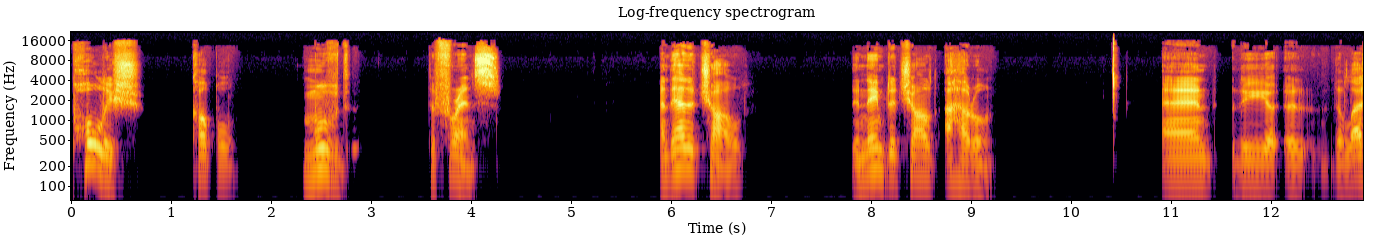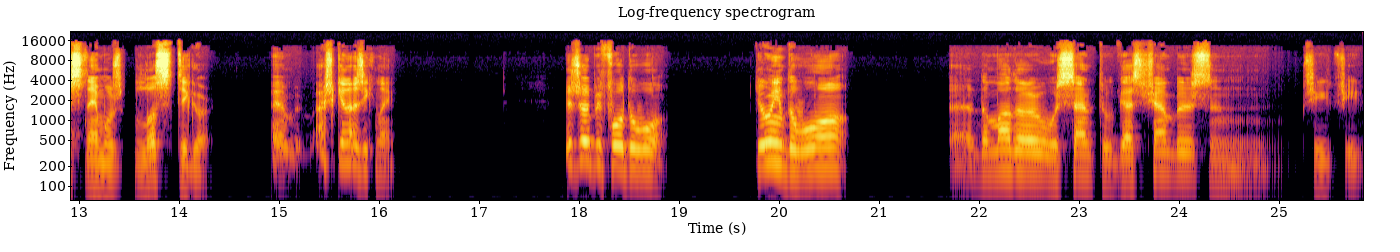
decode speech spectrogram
Polish couple moved to France. And they had a child. They named the child Aharon. And the, uh, uh, the last name was Lustiger, Ashkenazic name. This was before the war. During the war, uh, the mother was sent to gas chambers and she, she,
